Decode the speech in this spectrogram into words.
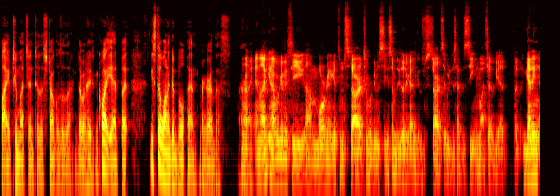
buying too much into the struggles of the, the rotation quite yet, but you still want a good bullpen regardless. Um, Right, and like you know, we're going to see um, Morgan get some starts, and we're going to see some of the other guys get some starts that we just haven't seen much of yet. But getting,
